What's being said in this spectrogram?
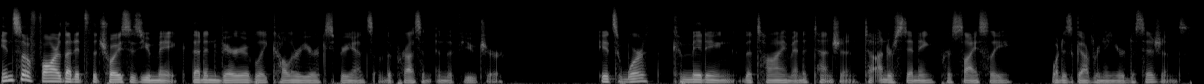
Insofar that it's the choices you make that invariably color your experience of the present and the future, it's worth committing the time and attention to understanding precisely what is governing your decisions.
